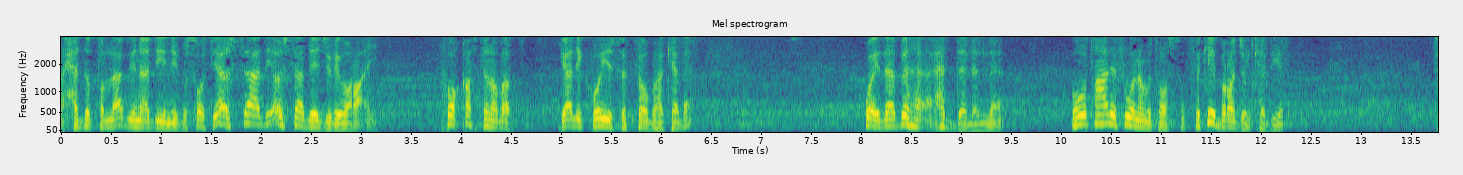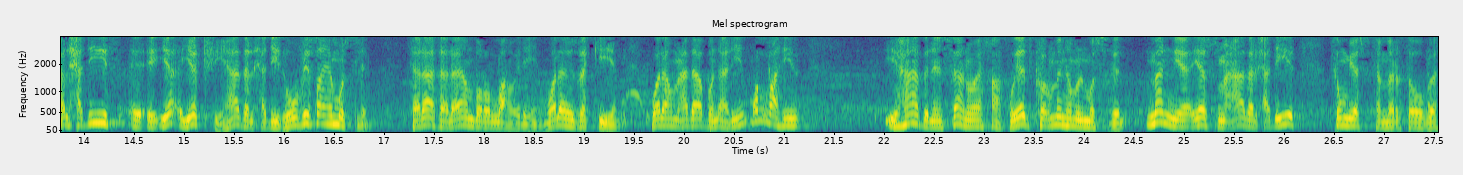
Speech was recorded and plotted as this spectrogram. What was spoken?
أحد الطلاب يناديني بصوت يا أستاذ يا أستاذ يجري ورائي. فوقفت نظرت. قال لي كويس الثوب هكذا. وإذا به عدل الله وهو طالب ولا متوسط فكيف رجل كبير؟ فالحديث يكفي هذا الحديث. هو في صحيح مسلم. ثلاثة لا ينظر الله إليهم ولا يزكيهم ولهم عذاب أليم. والله يهاب الإنسان ويخاف ويذكر منهم المسبل. من يسمع هذا الحديث ثم يستمر ثوبه؟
